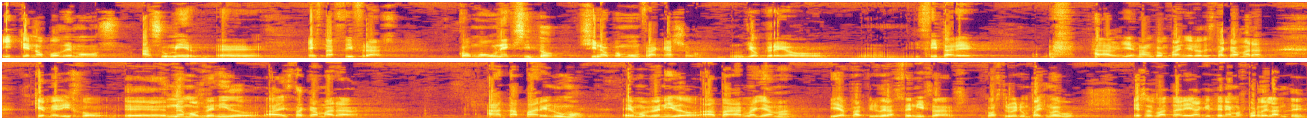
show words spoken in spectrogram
y que no podemos asumir eh, estas cifras como un éxito, sino como un fracaso. Yo creo, mm, y citaré a alguien, a un compañero de esta Cámara, que me dijo, eh, no hemos venido a esta Cámara a tapar el humo, hemos venido a apagar la llama y a partir de las cenizas construir un país nuevo. Esa es la tarea que tenemos por delante.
